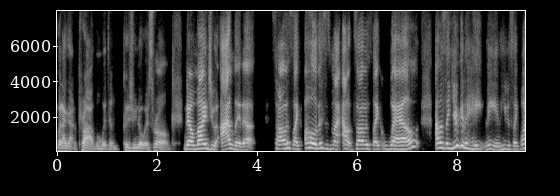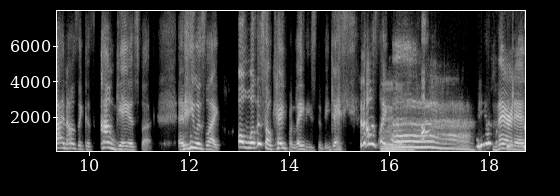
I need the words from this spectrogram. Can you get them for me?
but I got a problem with him because, you know, it's wrong. Now, mind you, I lit up. So I was like, oh, this is my out. So I was like, well, I was like, you're going to hate me. And he was like, why? And I was like, because I'm gay as fuck. And he was like, oh well it's okay for ladies to be gay and i was like mm. uh, there it is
